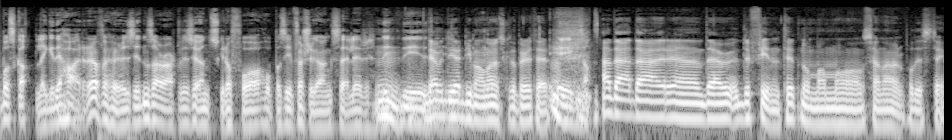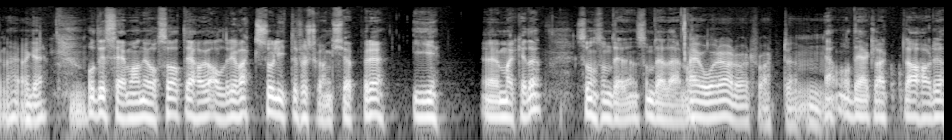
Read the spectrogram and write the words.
og skattlegge de hardere. Og fra høyresiden så har det vært hvis vi ønsker å få håper å si, førstegangs... Eller de, de, Det er de, man har ønsket å prioritere. Nei, det, er, det, er, definitivt noe man må se nærmere på disse tingene. Okay. Mm. Og det ser man jo også, at det har jo aldri vært så lite førstegangskjøpere i eh, markedet sånn som det, som det det er nå. I år har det vært, svært. mm. Ja, og det er klart, Da har det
